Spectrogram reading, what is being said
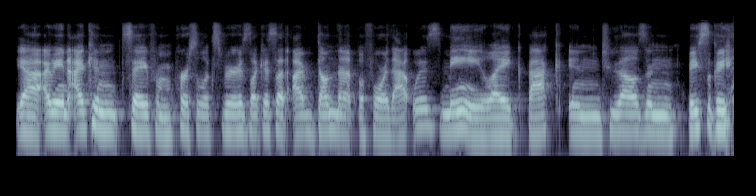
yeah, I mean, I can say from personal experience, like I said, I've done that before. That was me, like back in 2000, basically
